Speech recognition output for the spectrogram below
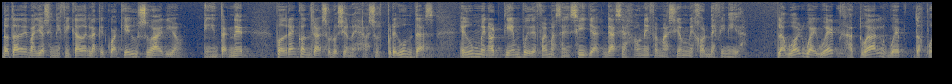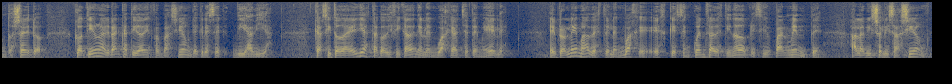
dotada de mayor significado en la que cualquier usuario en Internet podrá encontrar soluciones a sus preguntas en un menor tiempo y de forma sencilla gracias a una información mejor definida. La World Wide Web actual, Web 2.0, contiene una gran cantidad de información que crece día a día. Casi toda ella está codificada en el lenguaje HTML. El problema de este lenguaje es que se encuentra destinado principalmente a la visualización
